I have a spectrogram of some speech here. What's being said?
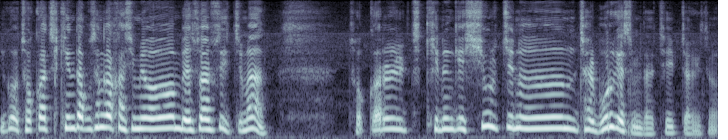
이거 저가 지킨다고 생각하시면 매수할 수 있지만 저가를 지키는 게 쉬울지는 잘 모르겠습니다. 제 입장에서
